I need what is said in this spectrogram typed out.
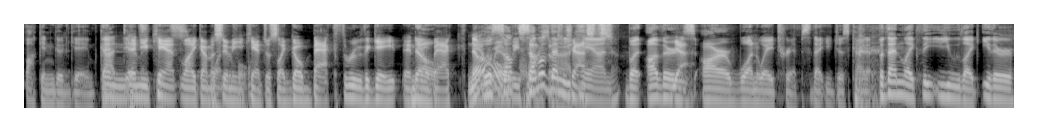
fucking good game god and, damn and you can't like I'm assuming you can't just like go back through the gate and No. go back. No. Well, some, some of them those you can, but others are one way trips that you just kind of. But then like the you like either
